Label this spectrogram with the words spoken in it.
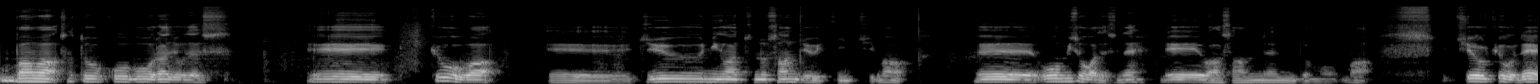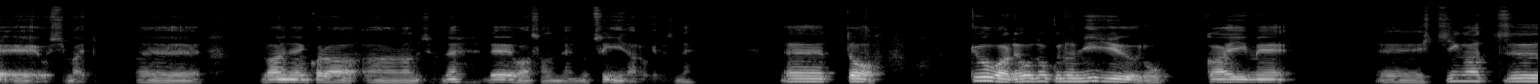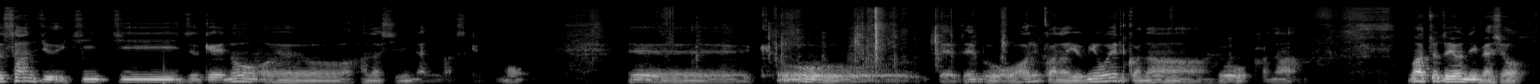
こんばんは、佐藤工房ラジオです。えー、今日は、えー、12月の31日、まあ、えー、大晦日ですね。令和3年度も、まあ、一応今日で、えーおしまいと。えー来年から、あなんでしょうね。令和3年の次になるわけですね。えーっと、今日は朗読の26回目、えー7月31日付の、えー話になりますけども、えー今日で全部終わるかな？読み終えるかな？どうかな？まあちょっと読んでみましょ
